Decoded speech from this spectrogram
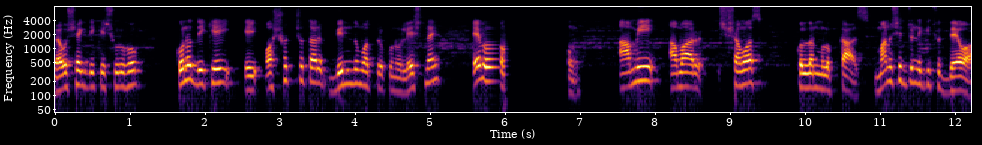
ব্যবসায়িক দিকে শুরু হোক কোনো দিকেই এই অস্বচ্ছতার বিন্দুমাত্র কোনো লেশ নাই এবং আমি আমার সমাজ কল্যাণমূলক কাজ, মানুষের জন্য কিছু দেওয়া,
